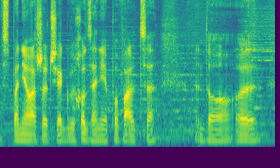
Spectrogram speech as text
wspaniała rzecz jak wychodzenie po walce do... E,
